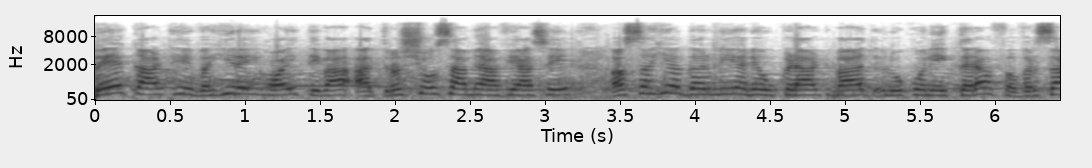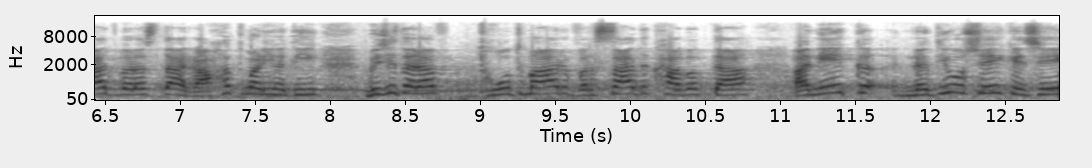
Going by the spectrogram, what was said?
બે કાંઠે વહી રહી હોય તેવા આ દ્રશ્યો સામે આવ્યા છે. અસહ્ય ગરમી અને ઉકળાટ બાદ લોકોને એક તરફ વરસાદ વરસતા રાહત મળી હતી, બીજી તરફ ધોધમાર વરસાદ ખાબકતા અનેક નદીઓ છે કે જે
